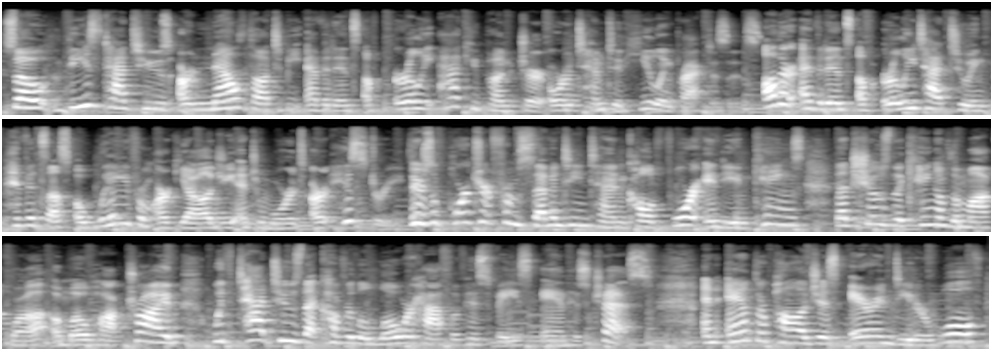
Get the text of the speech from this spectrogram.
So these tattoos are now thought to be evidence of early acupuncture or attempted healing practices. Other evidence of early tattooing pivots us away from archaeology and towards art history. There's a portrait from 1710 called Four Indian Kings that shows the king of the Makwa, a Mohawk tribe, with with tattoos that cover the lower half of his face and his chest. And anthropologists Aaron Deter-Wolf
